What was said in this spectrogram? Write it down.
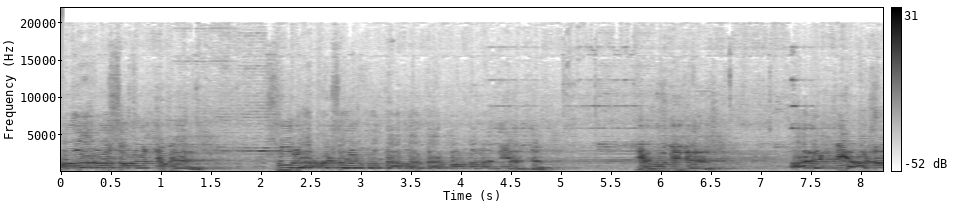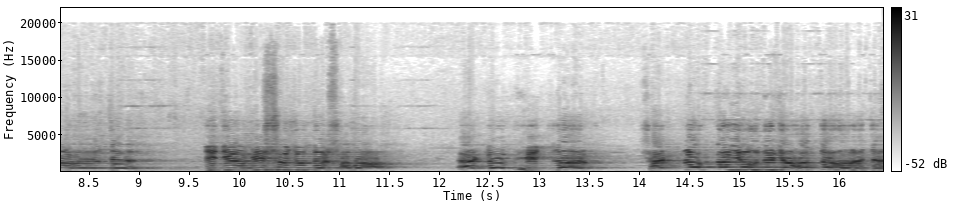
আল্লাহ রসুলের যুগে সুরে হাসরের মধ্যে আল্লাহ তার দিয়েছেন ইহুদিদের আরেকটি হাসর হয়েছে দ্বিতীয় বিশ্বযুদ্ধের সময় একটা হিটলার ষাট লক্ষ ইহুদিকে হত্যা করেছে।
